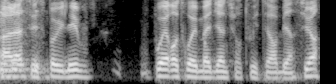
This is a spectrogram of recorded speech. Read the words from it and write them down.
Ah là, c'est spoilé. Vous, vous pouvez retrouver Madiane sur Twitter, bien sûr.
